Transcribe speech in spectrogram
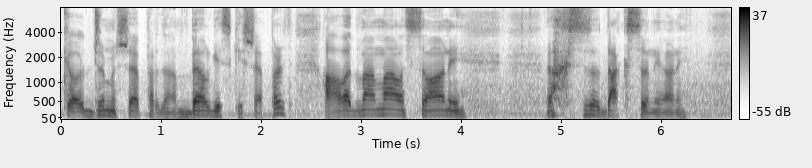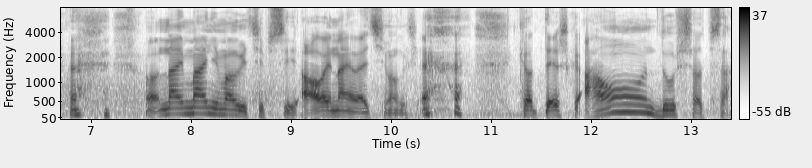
kao German Shepherd, ono, belgijski Shepherd, a ova dva mala su oni, kako se zove, Daxoni oni. najmanji mogući psi, a ovaj najveći mogući. kao teško, a on duša od psa.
